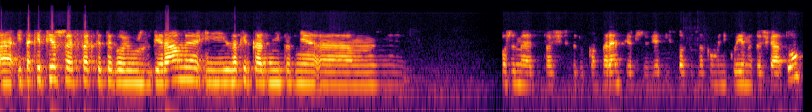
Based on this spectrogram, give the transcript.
E, I takie pierwsze efekty tego już zbieramy i za kilka dni pewnie tworzymy coś w stylu konferencję, czy w jakiś sposób zakomunikujemy to światu.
